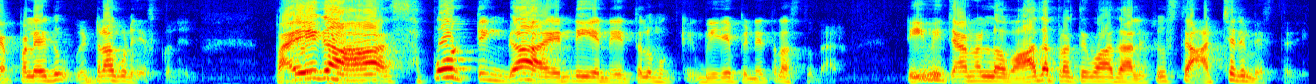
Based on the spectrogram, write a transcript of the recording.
చెప్పలేదు విడ్రా కూడా చేసుకోలేదు. పైగా సపోర్టింగ్గా ఎన్డీఏ నేతలు ముఖ్య బీజేపీ నేతలు వస్తున్నారు. టీవీ ఛానల్లో వాద ప్రతివాదాలు చూస్తే ఆశ్చర్యం వేస్తుంది.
